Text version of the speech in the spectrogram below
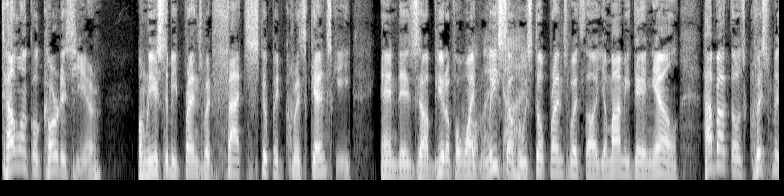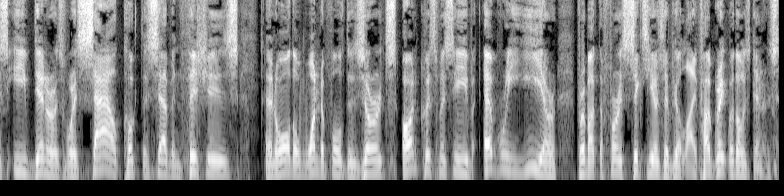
tell Uncle Curtis here, when we used to be friends with fat, stupid Chris Gensky and his uh, beautiful wife Oh, Lisa, God. who's still friends with uh, your mommy Danielle. How about those Christmas Eve dinners where Sal cooked the seven fishes and all the wonderful desserts on Christmas Eve every year for about the first six years of your life? How great were those dinners?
